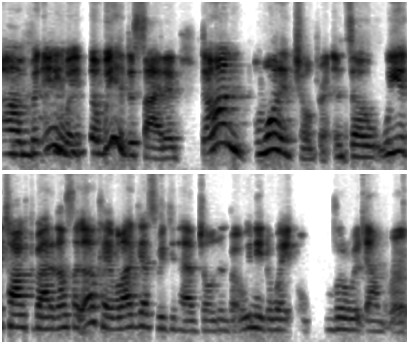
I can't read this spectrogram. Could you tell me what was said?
Um, but anyway, so we had decided Don wanted children. And so we had talked about it. And I was like, okay, well, I guess we could have children, but we need to wait a little bit down the road.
